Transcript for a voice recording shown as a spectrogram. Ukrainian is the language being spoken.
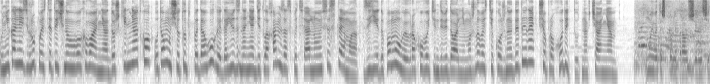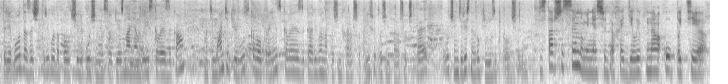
Унікальність групи естетичного виховання дошкільнятко у тому, що тут педагоги дають знання дітлахам за спеціальною системою. З її допомогою враховують індивідуальні можливості кожної дитини, що проходить тут навчання. Мы в этой школе проучились 4 года. За 4 года получили очень высокие знания английского языка, математики, русского, украинского языка. Ребенок очень хорошо пишет, очень хорошо читает. Очень интересные уроки музыки получили. Старший сын у меня сюда ходил, и на опыте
